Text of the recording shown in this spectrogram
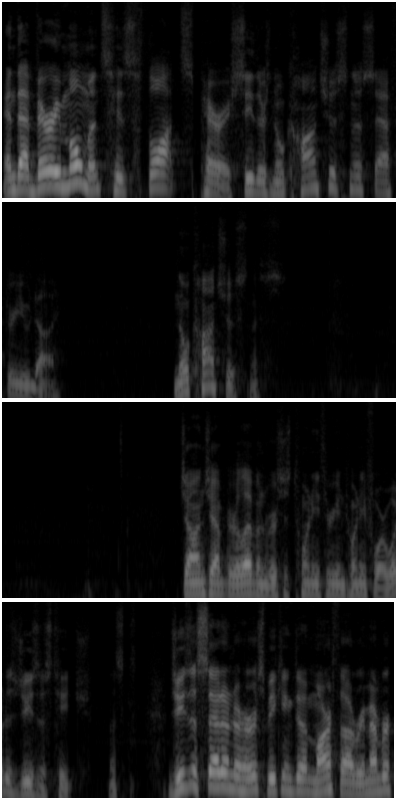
and that very moment his thoughts perish. See, there's no consciousness after you die. No consciousness. John chapter 11, verses 23 and 24. What does Jesus teach? Let's Jesus said unto her, speaking to Martha, remember,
